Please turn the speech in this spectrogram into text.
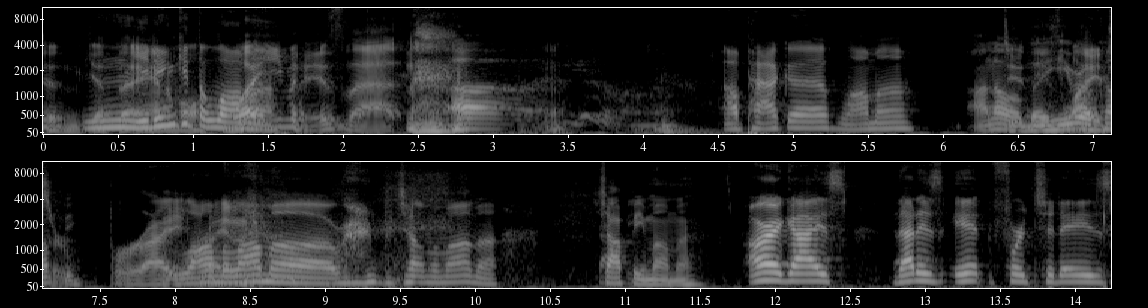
didn't get Mm, the you didn't get the animal. What even is that? Uh, Alpaca, llama, I know, Dude, but he real lights comfy. are bright. llama, right llama, red pajama mama. Choppy mama. All right, guys, that is it for today's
